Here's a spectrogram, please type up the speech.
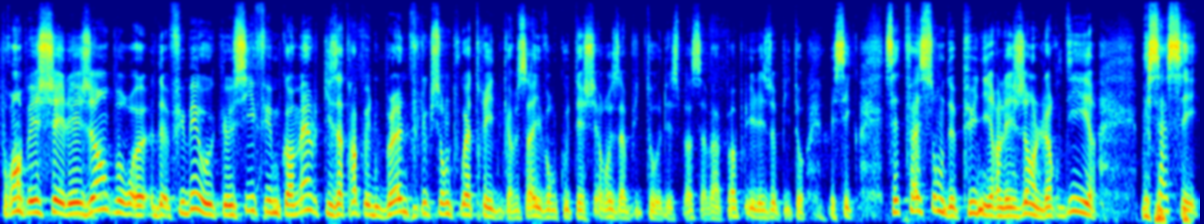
pour empêcher les gens pour, de fumer ou que s'ils fument quand même, qu'ils attrapent une bonne fluxion de poitrine. Comme ça, ils vont coûter cher aux hôpitaux, n'est-ce pas? Ça va pas plier les hôpitaux. Mais c'est cette façon de punir les gens, leur dire mais ça, c'est.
